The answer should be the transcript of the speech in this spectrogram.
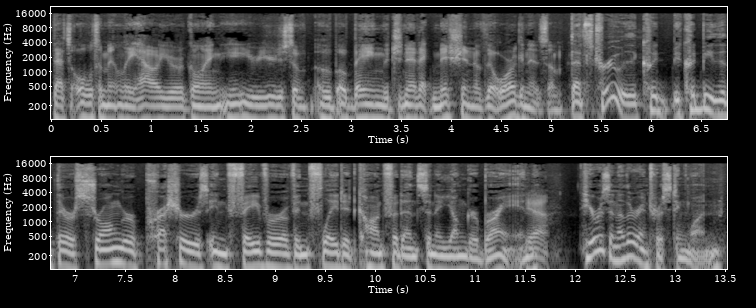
that's ultimately how you're going. You're, you're just obeying the genetic mission of the organism. That's true. It could it could be that there are stronger pressures in favor of inflated confidence in a younger brain. Yeah. Here is another interesting one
